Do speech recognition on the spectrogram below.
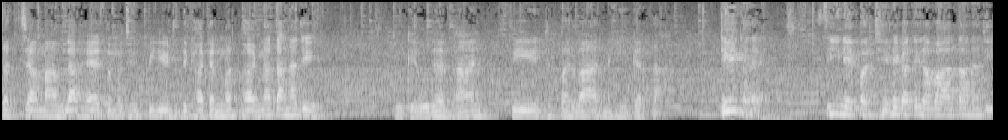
सच्चा मामला है तो मुझे पीठ दिखाकर मत भागना तानाजी क्योंकि उधर भान पीठ परवार नहीं करता। ठीक है, सीने पर झेलेगा तेरा वार तानाजी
